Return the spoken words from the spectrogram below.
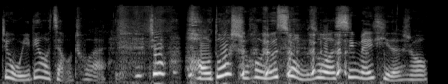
这个我一定要讲出来。就好多时候，尤其我们做新媒体的时候，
